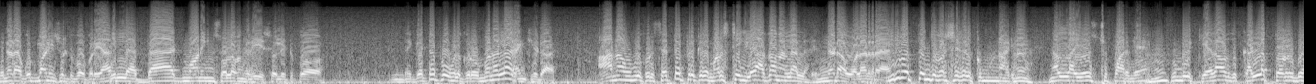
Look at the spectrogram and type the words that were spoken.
என்னடா குட் மார்னிங் சொல்லிட்டு போறியா? இல்ல பேட் மார்னிங் சொல்ல வந்தேன் சரி சொல்லிட்டு போ. இந்த கெட்டப் உங்களுக்கு ரொம்ப நல்லா தேங்க்யூடா ஆனா உங்களுக்கு ஒரு செட்டப் இருக்கிற மறைச்சிட்டீங்களே அதான் நல்லா இல்ல. என்னடா வளர்ற இருபத்தஞ்சு வருஷங்களுக்கு முன்னாடி. நல்லா யோசிச்சு பாருங்க. உங்களுக்கு ஏதாவது கள்ள தொடர்பு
